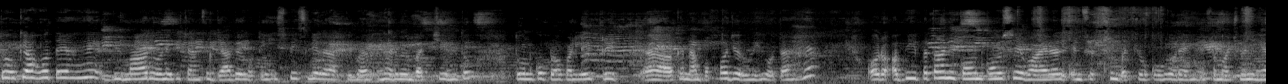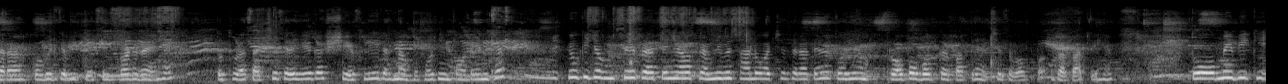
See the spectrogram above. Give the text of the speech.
तो क्या होते हैं बीमार होने के चांसेस ज़्यादा होते हैं। स्पेशली अगर आपके घर में बच्चे हैं तो तो उनको प्रॉपरली ट्रीट करना बहुत ज़रूरी होता है। और अभी पता नहीं कौन कौन से वायरल इन्फेक्शन बच्चों को हो रहे हैं। समझ में नहीं आ रहा। कोविड के भी केसेस बढ़ रहे हैं। तो थोड़ा सा अच्छे से रहिएगा। सेफली रहना बहुत इंपॉर्टेंट है। क्योंकि जब हम सेफ़ रहते हैं और फैमिली में सारे लोग अच्छे से रहते हैं तो ही हम प्रॉपर वर्क कर पाते हैं, अच्छे से वर्क कर पाते हैं। तो मे भी कि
